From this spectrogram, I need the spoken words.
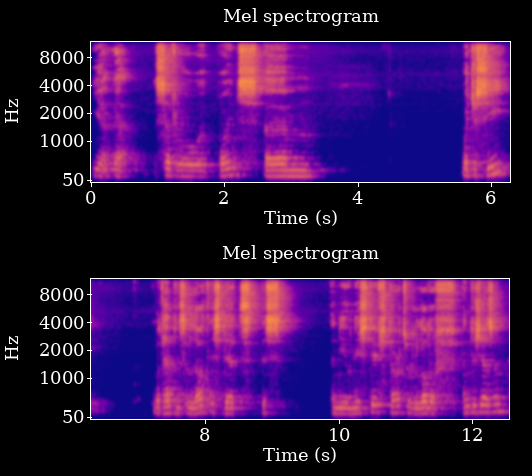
Yeah, yeah, several uh, points. Um, what you see, what happens a lot is that this a new initiative starts with a lot of enthusiasm,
